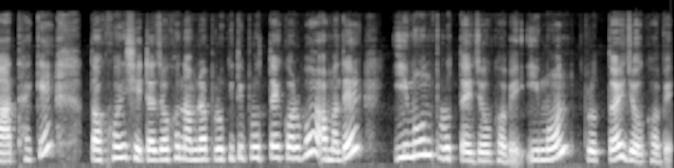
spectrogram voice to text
মা থাকে, তখন সেটা যখন আমরা প্রকৃতি প্রত্যয় করব, আমাদের ইমন প্রত্যয় যোগ হবে, ইমন প্রত্যয় যোগ হবে।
